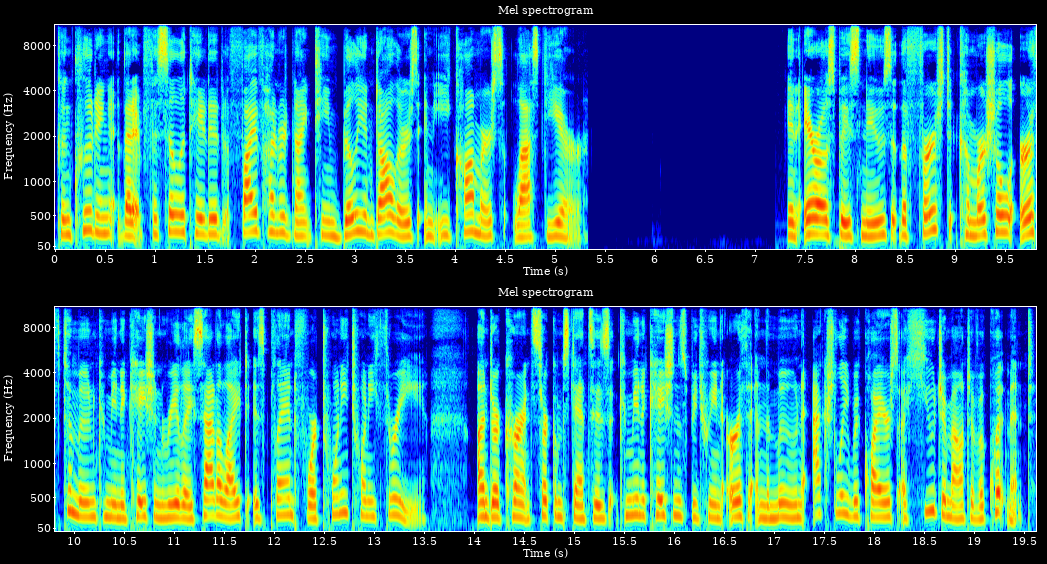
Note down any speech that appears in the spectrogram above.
concluding that it facilitated $519 billion in e commerce last year. In aerospace news, the first commercial Earth to Moon communication relay satellite is planned for 2023. Under current circumstances, communications between Earth and the Moon actually requires a huge amount of equipment.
